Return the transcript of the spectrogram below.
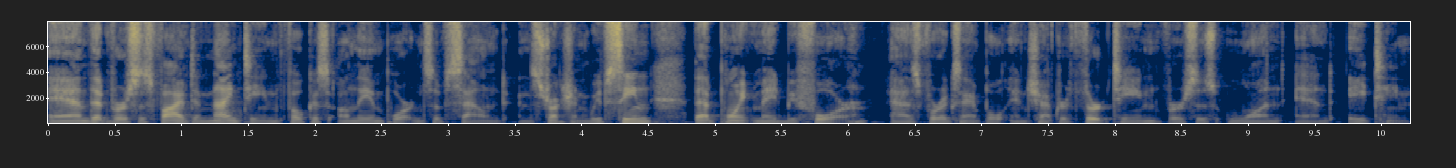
and that verses 5 to 19 focus on the importance of sound instruction. We've seen that point made before, as for example in chapter 13, verses 1 and 18.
